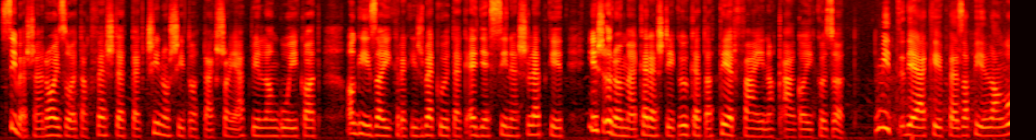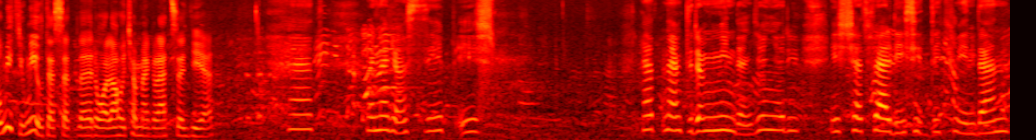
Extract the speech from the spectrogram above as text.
szívesen rajzoltak, festettek, csinosították saját pillangóikat. A gézaikrek is beküldtek egy-egy színes lepkét, és örömmel keresték őket a térfáinak ágai között. Mit jelképez a pillangó? Mit, mi jut eszedbe róla, hogyha meglátsz egy ilyet? Hát, hogy nagyon szép, és hát nem tudom, minden gyönyörű, és hát feldíszítik mindent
